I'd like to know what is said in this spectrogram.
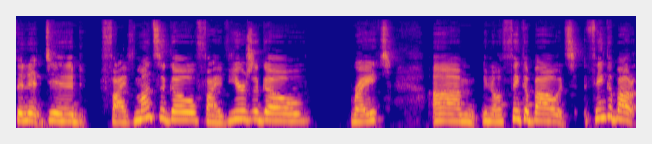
than it did five months ago, five years ago, right? Um, you know, think about think about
